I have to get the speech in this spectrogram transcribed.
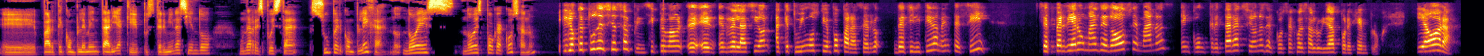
eh, parte complementaria que pues termina siendo una respuesta súper compleja, ¿no? No es, no es poca cosa, ¿no? Y lo que tú decías al principio, eh, en relación a que tuvimos tiempo para hacerlo, definitivamente sí. Se perdieron más de dos semanas en concretar acciones del Consejo de Salubridad, por ejemplo. Y ahora,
